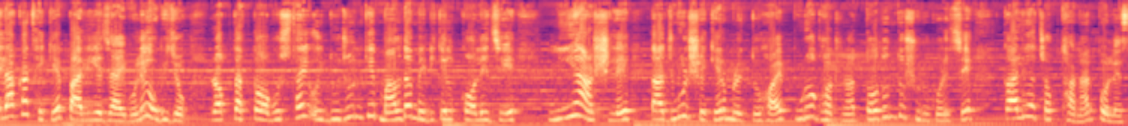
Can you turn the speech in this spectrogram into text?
এলাকা থেকে পালিয়ে যায় বলে অভিযোগ। রক্তাক্ত অবস্থায় ওই দুজনকে মালদা মেডিকেল কলেজে নিয়ে আসলে তাজমুল শেখের মৃত্যু হয়। পুরো ঘটনার তদন্ত শুরু করেছে কালিয়াচক থানার পুলিশ।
